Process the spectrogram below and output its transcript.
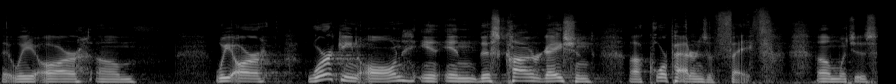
that we are, um, we are working on in, in this congregation uh, core patterns of faith um, which is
